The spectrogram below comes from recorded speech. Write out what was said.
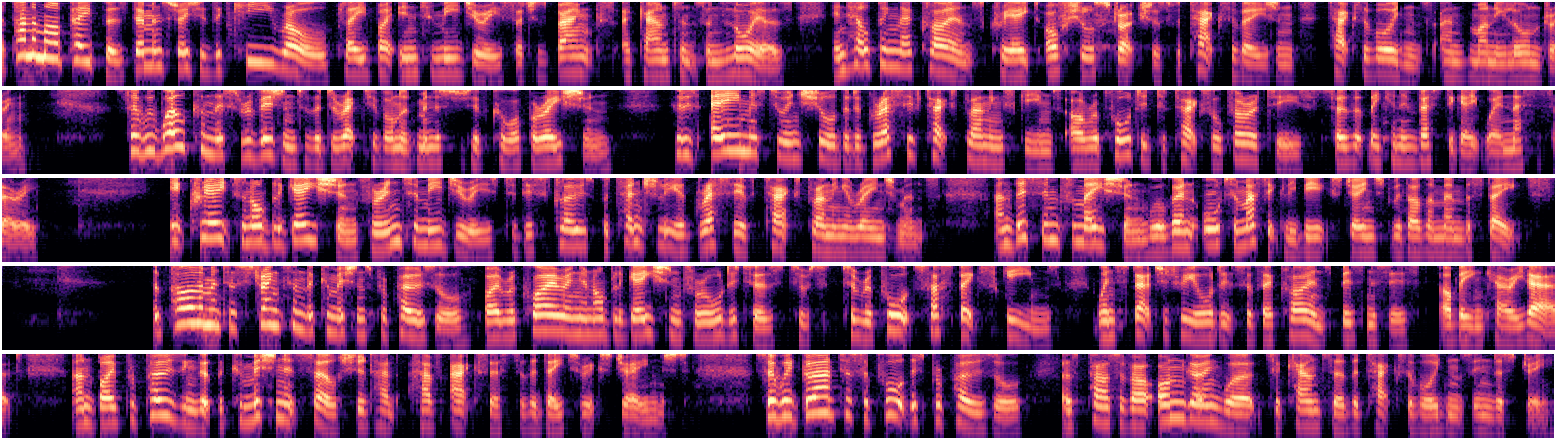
The Panama Papers demonstrated the key role played by intermediaries such as banks, accountants and lawyers in helping their clients create offshore structures for tax evasion, tax avoidance and money laundering. So we welcome this revision to the Directive on Administrative Cooperation, whose aim is to ensure that aggressive tax planning schemes are reported to tax authorities so that they can investigate where necessary. It creates an obligation for intermediaries to disclose potentially aggressive tax planning arrangements, and this information will then automatically be exchanged with other member states. The Parliament has strengthened the Commission's proposal by requiring an obligation for auditors to, to, report suspect schemes when statutory audits of their clients' businesses are being carried out, and by proposing that the Commission itself should have access to the data exchanged. So we're glad to support this proposal as part of our ongoing work to counter the tax avoidance industry.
